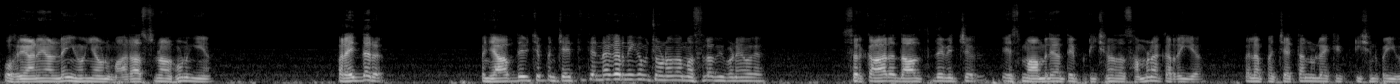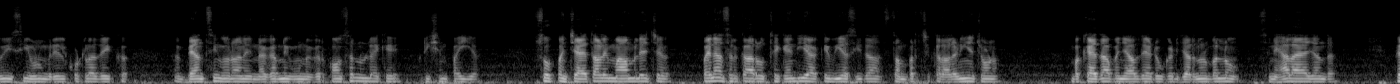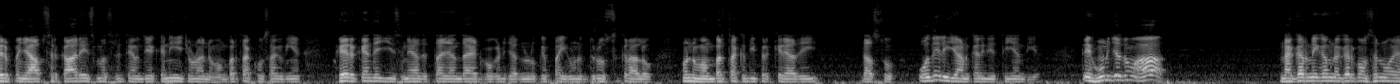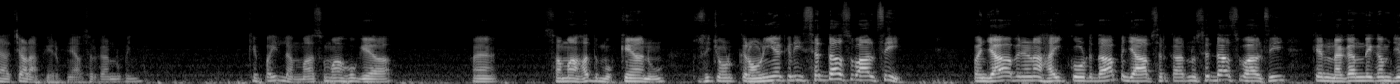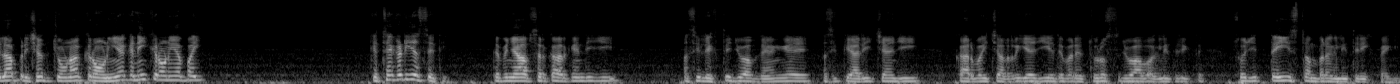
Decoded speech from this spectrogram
ਉਹ ਹਰਿਆਣੇ ਨਾਲ ਨਹੀਂ ਹੋਈਆਂ, ਹੁਣ ਮਹਾਰਾਸ਼ਟਰ ਨਾਲ ਹੋਣਗੀਆਂ। ਪਰ ਇੱਧਰ ਪੰਜਾਬ ਦੇ ਵਿੱਚ ਪੰਚਾਇਤੀ ਤੇ ਨਗਰ ਨਿਗਮ ਚੋਣਾਂ ਦਾ ਮਸਲਾ ਵੀ ਬਣਿਆ ਹੋਇਆ। ਸਰਕਾਰ ਅਦਾਲਤ ਦੇ ਵਿੱਚ ਇਸ ਮਾਮਲਿਆਂ ਤੇ ਪਟੀਸ਼ਨਾਂ ਦਾ ਸਾਹਮਣਾ ਕਰ ਰਹੀ ਆ। ਪਹਿਲਾਂ ਪੰਚਾਇਤਾਂ ਨੂੰ ਲੈ ਕੇ ਪਟੀਸ਼ਨ ਪਈ ਹੋਈ ਸੀ, ਹੁਣ ਮਰੇਲਕੋਟਲਾ ਦੇ ਇੱਕ ਬਿਆਨ ਸਿੰਘ ਹੋਰਾਂ ਨੇ ਨਗਰ ਨਿਗਮ, ਨਗਰ ਕੌਂਸਲ ਨੂੰ ਲੈ ਕੇ ਪਟੀਸ਼ਨ ਪਾਈ ਆ। ਸੋ ਪੰਚਾਇਤ ਵਾਲੇ ਮਾਮਲੇ 'ਚ ਪਹਿਲਾਂ ਸਰਕਾਰ ਉੱਥੇ ਕਹਿੰਦੀ ਆ ਕਿ ਵੀ ਅਸੀਂ ਤਾਂ ਸਤੰਬਰ 'ਚ ਕਰਾ ਲੈਣੀ ਲੈਣੀਆਂ ਚੋਣਾਂ। ਬਕਾਇਦਾ ਪੰਜਾਬ ਦੇ ਐਡਵੋਕੇਟ ਜਨਰਲ ਵੱਲੋਂ ਸੁਨੇਹਾ ਲਾਇਆ ਜਾਂਦਾ। ਫਿਰ ਪੰਜਾਬ ਸਰਕਾਰ ਇਸ ਮਸਲੇ ਤੇ ਆਉਂਦੀ ਹੈ ਕਿ ਨਹੀਂ, ਇਹ ਚੋਣਾਂ ਨਵੰਬਰ ਤੱਕ ਹੋ ਸਕਦੀਆਂ। ਫਿਰ ਕਹਿੰਦੇ ਜੀ ਸੁਨੇਹਾ ਦਿੱਤਾ ਜਾਂਦਾ ਐਡਵੋਕੇਟ ਜਨਰਲ ਨੂੰ ਕਿ ਭਾਈ ਹੁਣ ਦਰੁਸਤ ਕਰਾ ਲਓ। ਹੁਣ ਨਵੰਬਰ ਤੱਕ ਦੀ ਪ੍ਰਕਿਰਿਆ ਦੀ ਦੱਸ ਦੱਸੋ ਉਹਦੇ ਲਈ ਜਾਣਕਾਰੀ ਦਿੱਤੀ ਜਾਂਦੀ ਹੈ ਤੇ ਹੁਣ ਜਦੋਂ ਆ ਨਗਰ ਨਿਗਮ, ਨਗਰ ਕੌਂਸਲ ਨੂੰ ਆਇਆ ਝਾੜਾਂ ਫਿਰ ਪੰਜਾਬ ਸਰਕਾਰ ਨੂੰ ਪਈਆਂ। ਕਿ ਭਾਈ ਲੰਮਾ ਸਮਾਂ ਹੋ ਗਿਆ ਸਮਾਂ ਹੱਦ ਮੁੱਕਿਆਂ ਨੂੰ। ਤੁਸੀਂ ਚੋਣ ਕਰਾਉਣੀ ਹੈ ਕਿ ਨਹੀਂ? ਸਿੱਧਾ ਸਵਾਲ ਸੀ। ਪੰਜਾਬ ਹਰਿਆਣਾ ਹਾਈ ਕੋਰਟ ਦਾ, ਪੰਜਾਬ ਸਰਕਾਰ ਨੂੰ ਸਿੱਧਾ ਸਵਾਲ ਸੀ ਕਿ ਨਗਰ ਨਿਗਮ ਜ਼ਿਲ੍ਹਾ ਪ੍ਰੀਸ਼ਦ ਚੋਣਾਂ ਕਰਾਉਣੀਆਂ ਕਿ ਨਹੀਂ ਕਰਾਉਣੀਆਂ ਭਾਈ? ਕਿੱਥੇ ਖੜੀ ਹੈ ਸਥਿਤੀ? ਤੇ ਪੰਜਾਬ ਸਰਕਾਰ ਕਹਿੰਦੀ ਜੀ, ਅਸੀਂ ਲਿਖਤੀ ਜਵਾਬ ਦੇਵਾਂਗੇ, ਅਸੀਂ ਤਿਆਰੀ 'ਚ ਹਾਂ ਜੀ, ਕਾਰਵਾਈ ਚੱਲ ਰਹੀ ਹੈ ਜੀ, ਇਹਦੇ ਬਾਰੇ ਤੁਰੰਤ ਜਵਾਬ ਅਗਲੀ ਤਰੀਕ ਤੇ। ਸੋ ਜੀ 23 ਸਤੰਬਰ ਅਗਲੀ ਤਰੀਕ ਪੈ ਗਈ।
